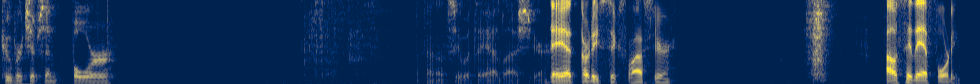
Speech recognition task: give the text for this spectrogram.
Cooper chips in four. Uh, let's see what they had last year. They had 36 last year. I would say they have 40.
